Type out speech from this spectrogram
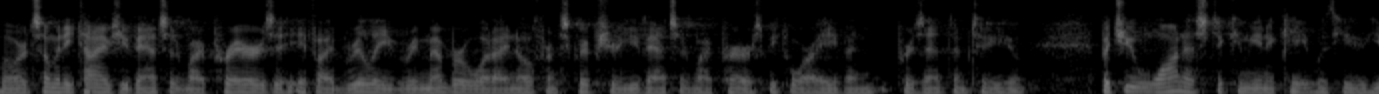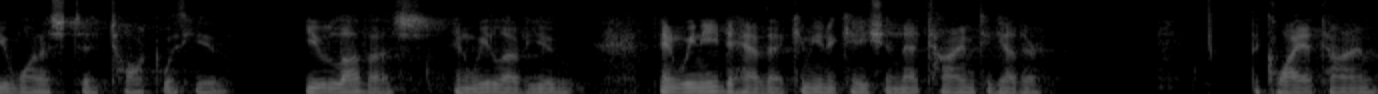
Lord, so many times you've answered my prayers. If I'd really remember what I know from Scripture, you've answered my prayers before I even present them to you. But you want us to communicate with you. You want us to talk with you. You love us, and we love you. And we need to have that communication, that time together. The quiet time,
